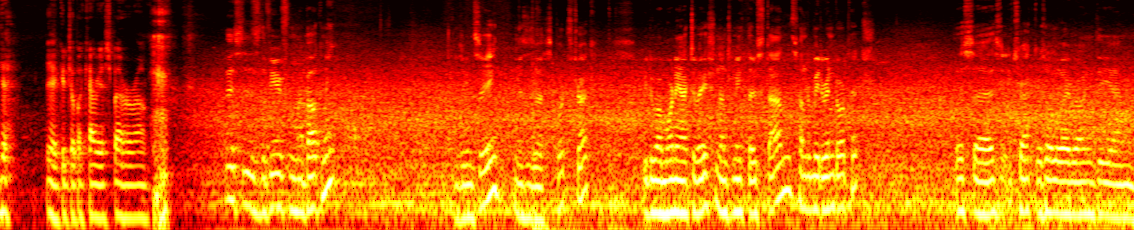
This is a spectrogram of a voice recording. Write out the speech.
Yeah. Yeah, good job I carry a spare around. this is the view from my balcony. As you can see, this is a sports track. We do our morning activation underneath those stands, 100 meter indoor pitch. This, uh, this little track goes all the way around the um,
